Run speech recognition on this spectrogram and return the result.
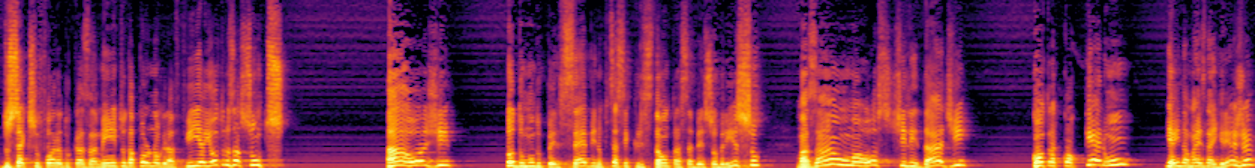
do sexo fora do casamento, da pornografia e outros assuntos. Há hoje Todo mundo percebe, não precisa ser cristão para saber sobre isso, mas há uma hostilidade contra qualquer um, e ainda mais na igreja,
